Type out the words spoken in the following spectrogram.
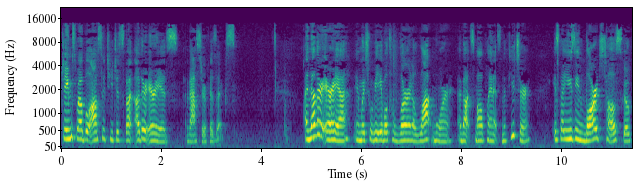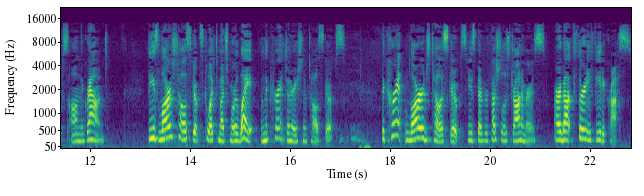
James Webb will also teach us about other areas of astrophysics. Another area in which we'll be able to learn a lot more about small planets in the future is by using large telescopes on the ground. These large telescopes collect much more light than the current generation of telescopes. The current large telescopes used by professional astronomers are about 30 feet across.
